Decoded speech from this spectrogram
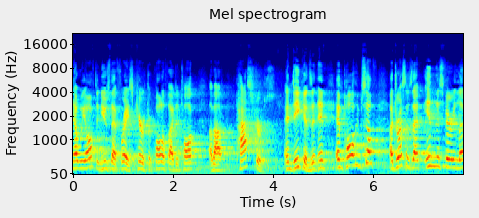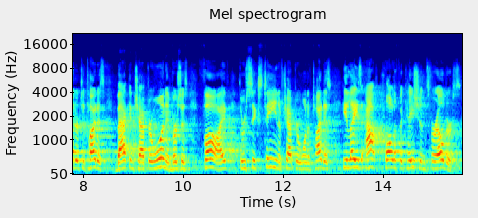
Now, we often use that phrase, character qualified, to talk about pastors and deacons. And, and, and Paul himself addresses that in this very letter to Titus back in chapter 1, in verses 5 through 16 of chapter 1 of Titus. He lays out qualifications for elders.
